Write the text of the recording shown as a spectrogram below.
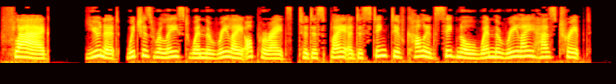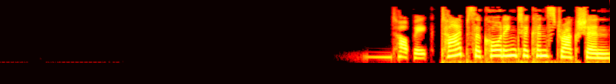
«flag» unit, which is released when the relay operates, to display a distinctive colored signal when the relay has tripped. Topic. Types according to construction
